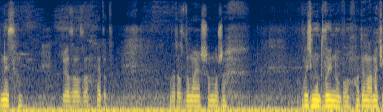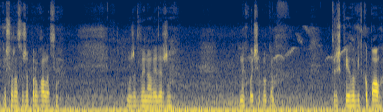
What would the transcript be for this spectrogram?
низ. Прив'язав за этот. Зараз думаю, що може Візьму двойну, бо один ладно тільки що раз вже порвалася. Може двойна видержи. Не хоче поки. Трішки його відкопав.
